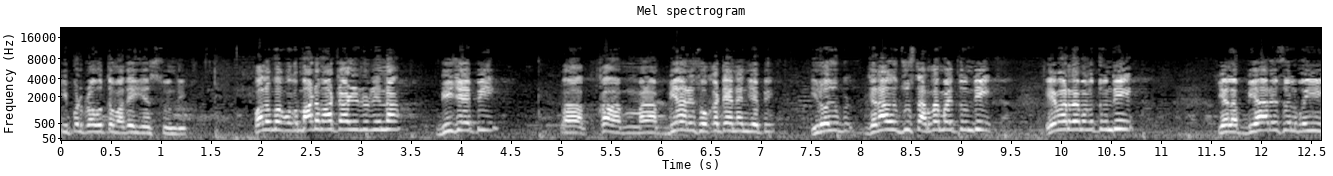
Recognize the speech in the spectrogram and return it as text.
ఇప్పుడు ప్రభుత్వం అదే చేస్తుంది. వాళ్ళు ఒక మాట మాట్లాడిండ్రు నిన్న బీజేపీ మన బీఆర్ఎస్ ఒకటేనని చెప్పి. ఈ రోజు జనాలు చూస్తే అర్థమవుతుంది. ఏమర్థమవుతుంది ఇలా బీఆర్ఎస్ పోయి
